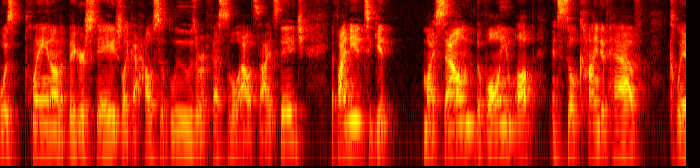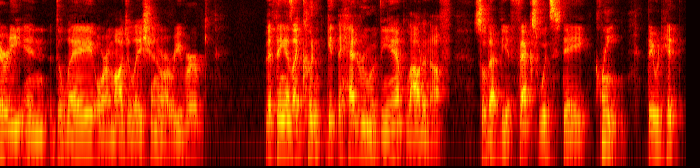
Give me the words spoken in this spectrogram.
was playing on a bigger stage, like a House of Blues or a festival outside stage, if I needed to get my sound, the volume up, and still kind of have clarity in delay or a modulation or a reverb, the thing is I couldn't get the headroom of the amp loud enough so that the effects would stay clean they would hit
